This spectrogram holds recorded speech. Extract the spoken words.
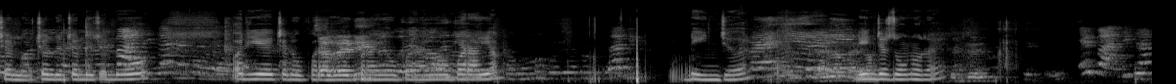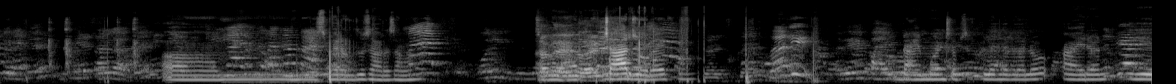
चलो चलो चलो चलो। और ये चलो ऊपर आया ऊपर आया ऊपर आया ऊपर आया। डेंजर डेंजर जोन हो रहा है। अम, इसमें रख दो सारा सामान। चार्ज हो रहा है। फ़ोन डायमंड सबसे पहले अंदर डालो। आयरन ये।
